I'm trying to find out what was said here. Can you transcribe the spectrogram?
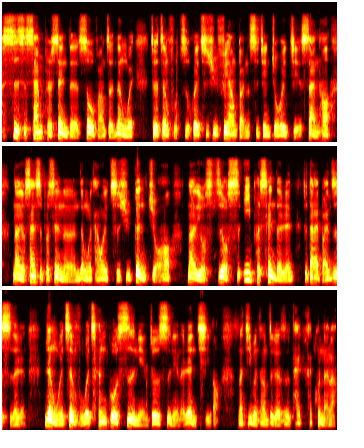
四十三 percent 的受访者认为，这个政府只会持续非常短的时间就会解散哈。那有三十 percent 的人认为它会持续更久哈。那有只有十一 percent 的人，就大概百分之十的人认为政府会撑过四年，就是四年的任期哦。那基本上这个是太太困难了。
